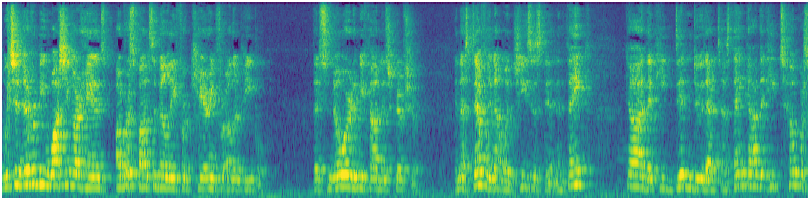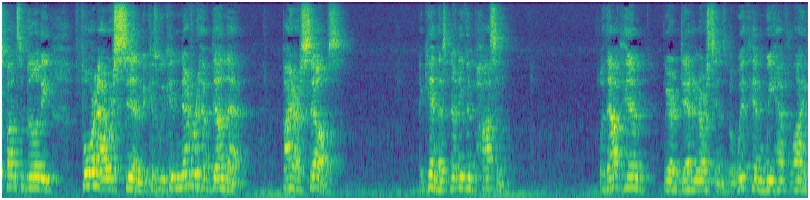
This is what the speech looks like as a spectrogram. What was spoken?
we should never be washing our hands of responsibility for caring for other people. That's nowhere to be found in Scripture. And that's definitely not what Jesus did. And thank God that He didn't do that to us. Thank God that He took responsibility for our sin because we could never have done that by ourselves. Again, that's not even possible. Without Him, we are dead in our sins, but with Him, we have life.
